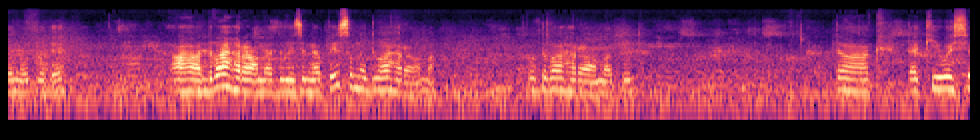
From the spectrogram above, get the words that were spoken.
воно буде. Ага, 2 грама, друзі, написано 2 грама. По 2 грама тут. Так, такі ось.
